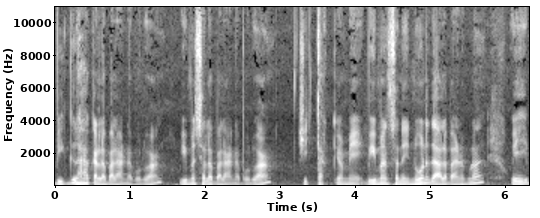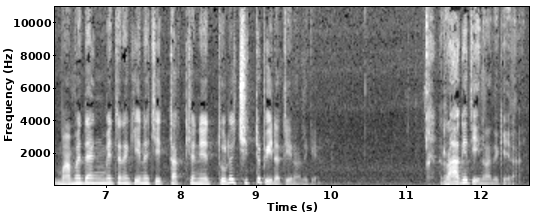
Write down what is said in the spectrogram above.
විග්‍රහ කරලා බලන්න පුළුවන් විමසලා බලන්න පුළුවන් චිත්තක් මේ විමර්ශන නුවණ දාලා බලන්න පුළුවන් ඔය මම දැන් මෙතන කියන චිත්තක්ෂණය තුල චිත්ත පීඩ තියනවාද කියලා රාගේ තියනවාද කියලා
